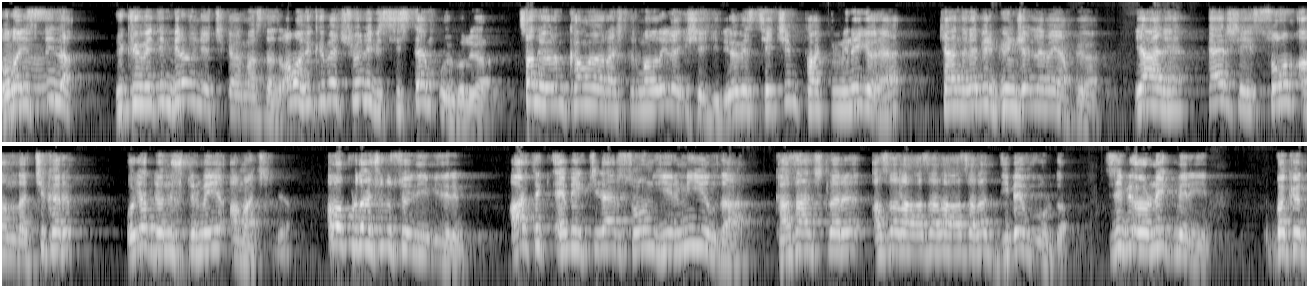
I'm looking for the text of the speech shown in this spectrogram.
Dolayısıyla hükümetin bir an önce çıkarması lazım. Ama hükümet şöyle bir sistem uyguluyor. Sanıyorum kamu araştırmalarıyla işe gidiyor ve seçim takvimine göre kendine bir güncelleme yapıyor. Yani her şeyi son anda çıkarıp oya dönüştürmeyi amaçlıyor. Ama buradan şunu söyleyebilirim. Artık emekçiler son 20 yılda kazançları azala azala azala dibe vurdu. Size bir örnek vereyim. Bakın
